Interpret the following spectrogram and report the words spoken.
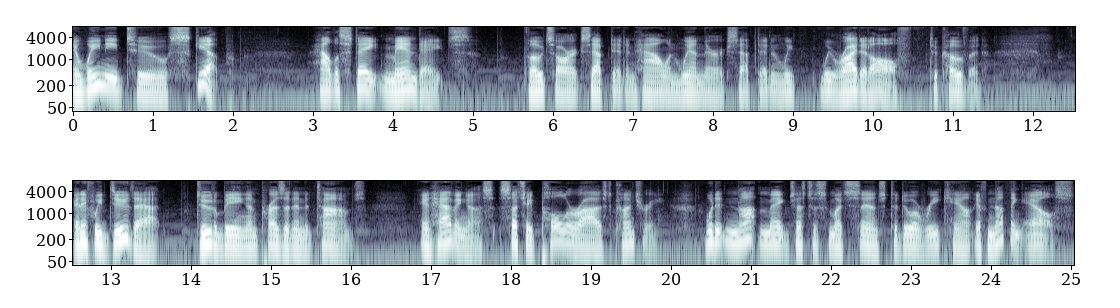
And we need to skip how the state mandates votes are accepted and how and when they're accepted, and we, we write it off to COVID. And if we do that, due to being unprecedented times and having us such a polarized country, would it not make just as much sense to do a recount, if nothing else,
